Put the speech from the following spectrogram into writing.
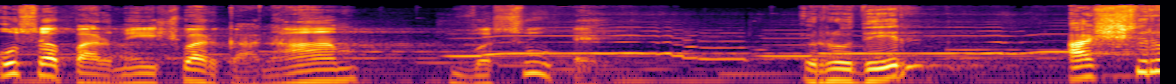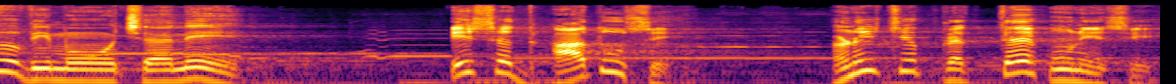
उस परमेश्वर का नाम वसु है। रुदिर अश्रु विमोचने इस धातु से अणिच प्रत्यय होने से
